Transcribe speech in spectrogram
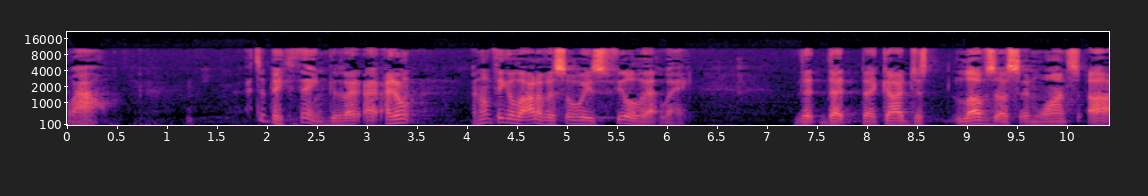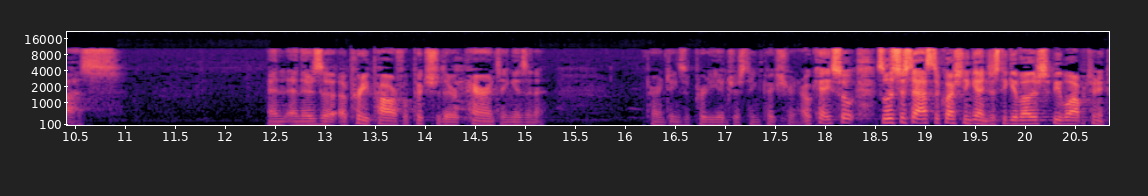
Wow. That's a big thing because I, I, I don't I don't think a lot of us always feel that way. That that that God just loves us and wants us. And and there's a, a pretty powerful picture there of parenting, isn't it? Parenting's a pretty interesting picture. Okay, so so let's just ask the question again, just to give other people opportunity.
